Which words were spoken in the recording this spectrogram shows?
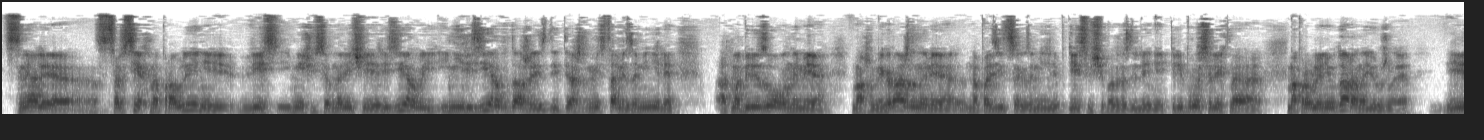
сняли со всех направлений весь имеющийся в наличии резерв, и не резерв даже, и даже местами заменили отмобилизованными нашими гражданами на позициях заменили действующие подразделения, перебросили их на направление удара на южное. И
